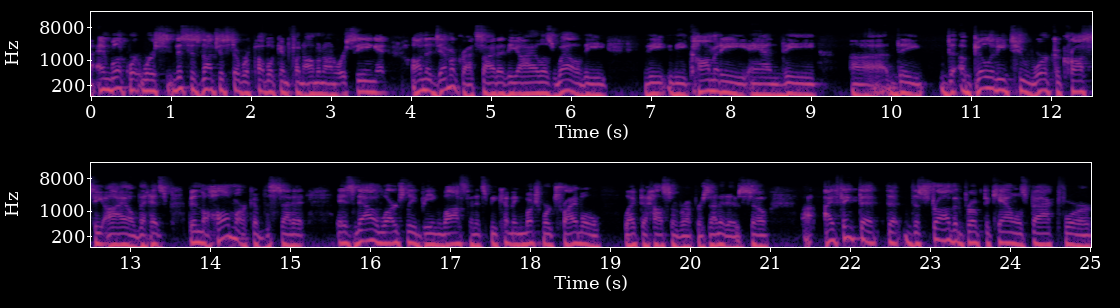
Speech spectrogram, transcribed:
uh, and look, we're, we're, this is not just a Republican phenomenon. We're seeing it on the Democrat side of the aisle as well. The the the comedy and the uh, the the ability to work across the aisle that has been the hallmark of the Senate is now largely being lost, and it's becoming much more tribal, like the House of Representatives. So, uh, I think that the, the straw that broke the camel's back for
